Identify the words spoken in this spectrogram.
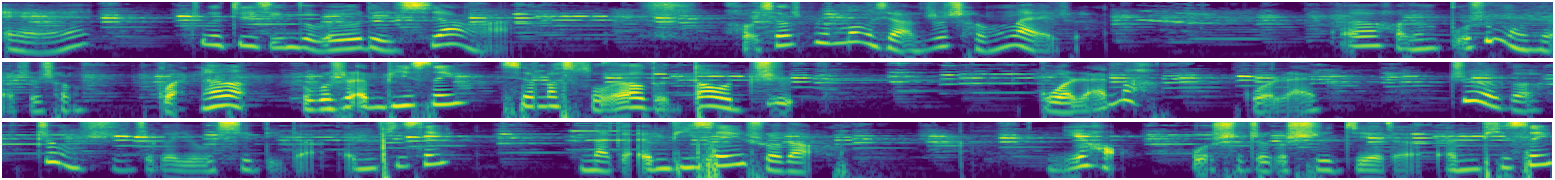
哎，这个剧情怎么有点像啊？好像是梦想之城来着。呃，好像不是梦想之城。管他呢，如果是 NPC，向他索要的道具。果然呢，果然，这个正是这个游戏里的 NPC。那个 NPC 说道。”你好，我是这个世界的 NPC。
